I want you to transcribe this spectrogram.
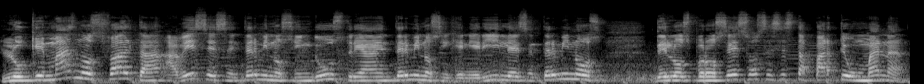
Lo que más nos falta a veces en términos industria, en términos ingenieriles, en términos de los procesos es esta parte humana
